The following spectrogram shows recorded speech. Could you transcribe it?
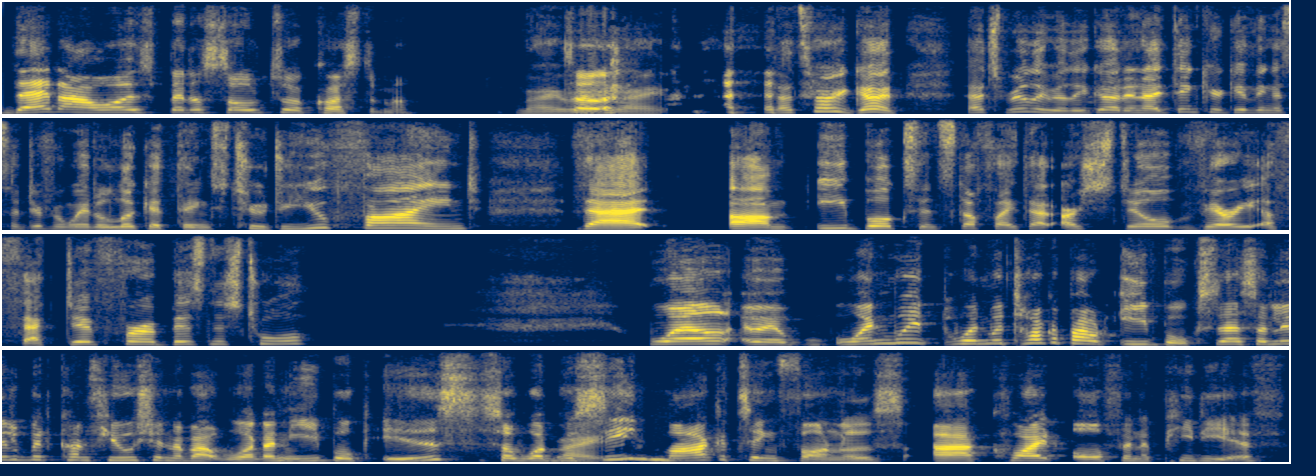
that hour is better sold to a customer. Right, So- right, right. That's very good. That's really, really good. And I think you're giving us a different way to look at things too. Do you find that um ebooks and stuff like that are still very effective for a business tool? Well, uh, when we when we talk about ebooks, there's a little bit confusion about what an ebook is. So what we see in marketing funnels are quite often a PDF,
